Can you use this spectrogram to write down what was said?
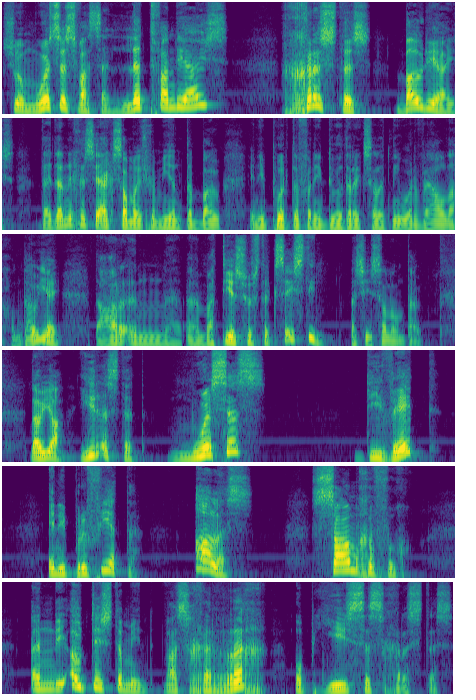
So Moses was 'n lid van die huis. Christus bou die huis. Hy het dan nie gesê ek sal my gemeente bou en die poorte van die doderyk sal dit nie oorweldig. Onthou jy daar in uh, Matteus hoofstuk 16 as jy sal onthou. Nou ja, hier is dit. Moses die wet en die profete alles saamgevoeg in die Ou Testament was gerig op Jesus Christus.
